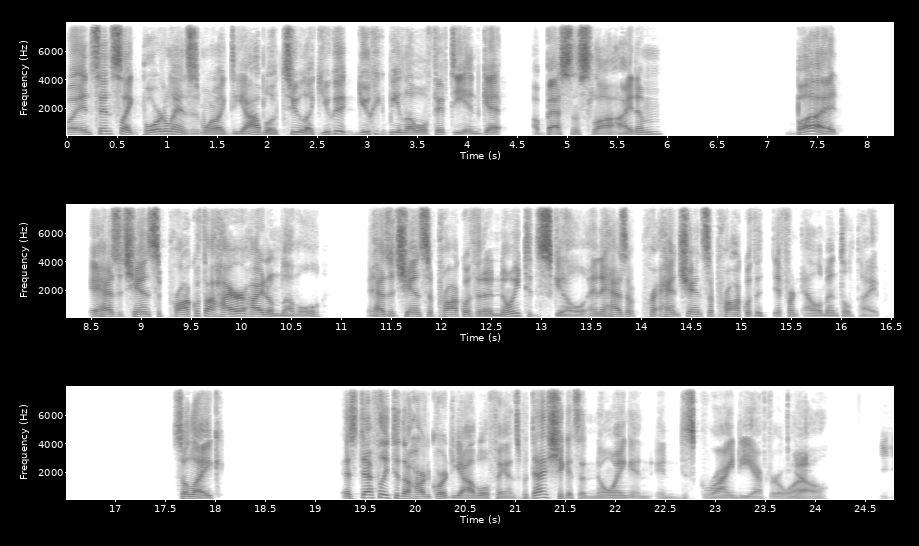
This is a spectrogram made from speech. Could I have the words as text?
Well, and since like Borderlands is more like Diablo too, like you could you could be level 50 and get a best in slot item, but it has a chance to proc with a higher item level. It has a chance to proc with an anointed skill, and it has a pr- chance to proc with a different elemental type. So like, it's definitely to the hardcore Diablo fans, but that shit gets annoying and, and just grindy after a Yeah. while.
